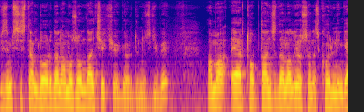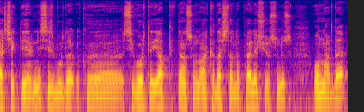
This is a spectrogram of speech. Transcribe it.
bizim sistem doğrudan Amazon'dan çekiyor gördüğünüz gibi. Ama eğer toptancıdan alıyorsanız kolinin gerçek değerini siz burada e, sigortayı yaptıktan sonra arkadaşlarla paylaşıyorsunuz. Onlar da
